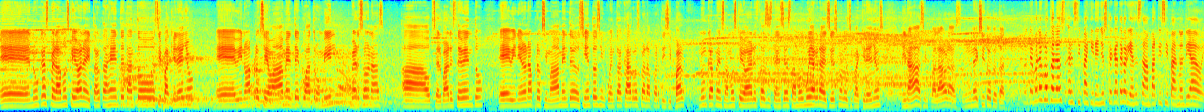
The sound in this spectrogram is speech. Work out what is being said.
Eh, nunca esperamos que iban a ir tanta gente, tanto zipaquireño. Eh, vino aproximadamente 4.000 personas a observar este evento. Eh, vinieron aproximadamente 250 carros para participar. Nunca pensamos que iba a haber esta asistencia. Estamos muy agradecidos con los zipaquireños y nada, sin palabras, un éxito total. Contémosle un poco a los zipaquireños qué categorías estaban participando el día de hoy.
